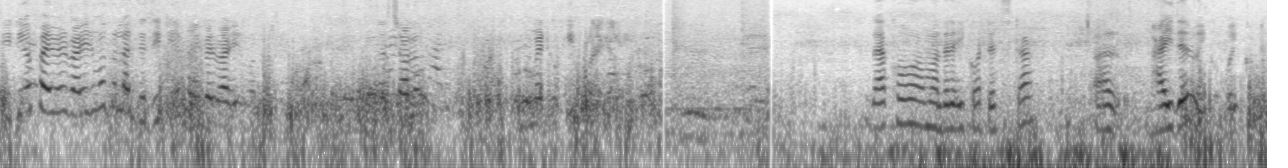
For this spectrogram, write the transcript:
জিটিও ফাইভের বাড়ির মতো লাগছে জিটিও ফাইভের বাড়ির মতো তো চলো, রুমে ঢুকি পরে গেল দেখো আমাদের এই কটেজটা আর ভাইদের ওই ওই কটেজটা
